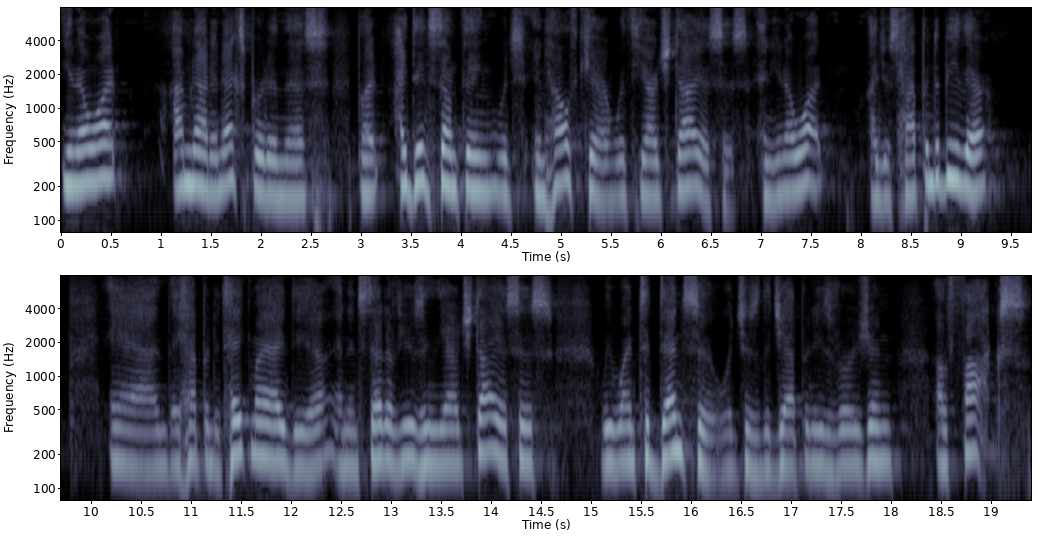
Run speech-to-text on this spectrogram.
you know what? I'm not an expert in this, but I did something which in healthcare with the archdiocese. And you know what? I just happened to be there and they happened to take my idea, and instead of using the archdiocese, we went to Dentsu, which is the Japanese version of Fox.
